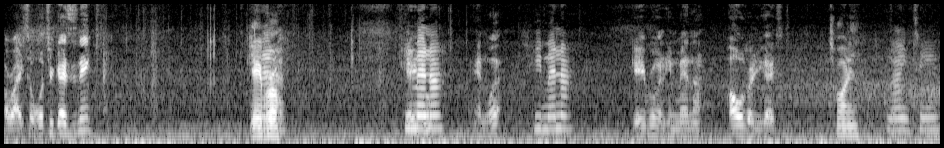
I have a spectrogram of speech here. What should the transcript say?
All right. So what's your guys' name? Gabriel. Jimena. And what? Jimena. Gabriel and Jimena. How old are you guys? 20. 19.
